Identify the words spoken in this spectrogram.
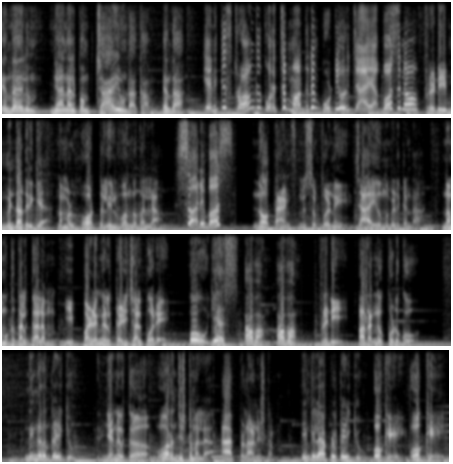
എന്തായാലും ഞാൻ അല്പം ചായ ഉണ്ടാക്കാം. എന്താ? എനിക്ക് സ്ട്രോങ് കുറച്ച് മധുരം കൂട്ടിയ ഒരു ചായ. ബോസിനോ? ഫ്രെഡി മിണ്ടാതിരിക്ക. നമ്മൾ ഹോട്ടലിൽ വന്നതല്ല. Sorry boss no thanks mister ഫേണി ചായ ഒന്നും എടുക്കണ്ട. നമുക്ക് തൽക്കാലം ഈ പഴങ്ങൾ കഴിച്ചാൽ പോരെ. ഓ യെസ് ആവാം ആവാം. ഫ്രെഡി അതങ്ങ് കൊടുക്കൂ. നിങ്ങളും കഴിക്കൂ. ഞങ്ങൾക്ക് ഓറഞ്ച് ഇഷ്ടമല്ല ആപ്പിൾ ആണ് ഇഷ്ടം. എങ്കിൽ ആപ്പിൾ കഴിക്കൂ. Okay okay.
